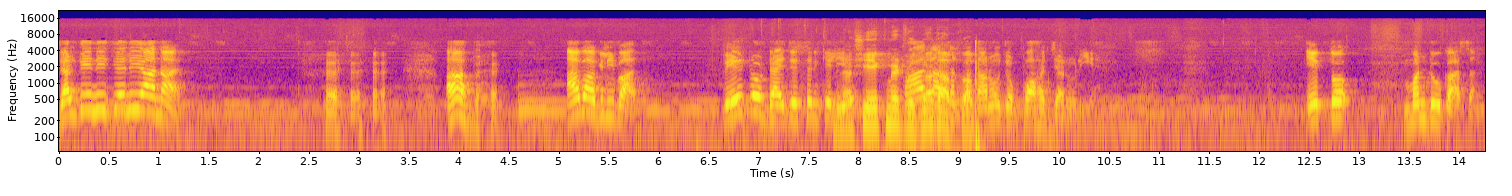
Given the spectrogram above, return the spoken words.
जल्दी नीचे नहीं आना है। अब अब अगली बात। पेट और डाइजेशन के लिए एक मिनट रुकना था आपको बता रहा हूँ जो बहुत ज़रूरी है। एक तो मंडूकासन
